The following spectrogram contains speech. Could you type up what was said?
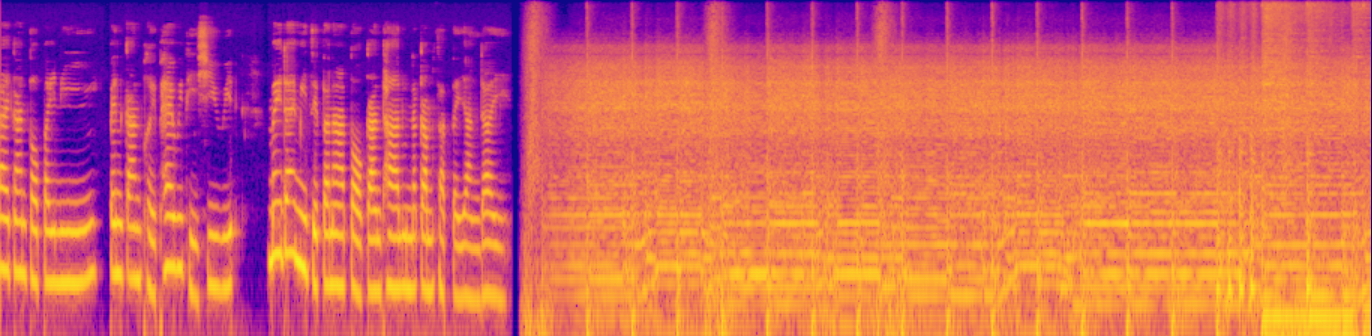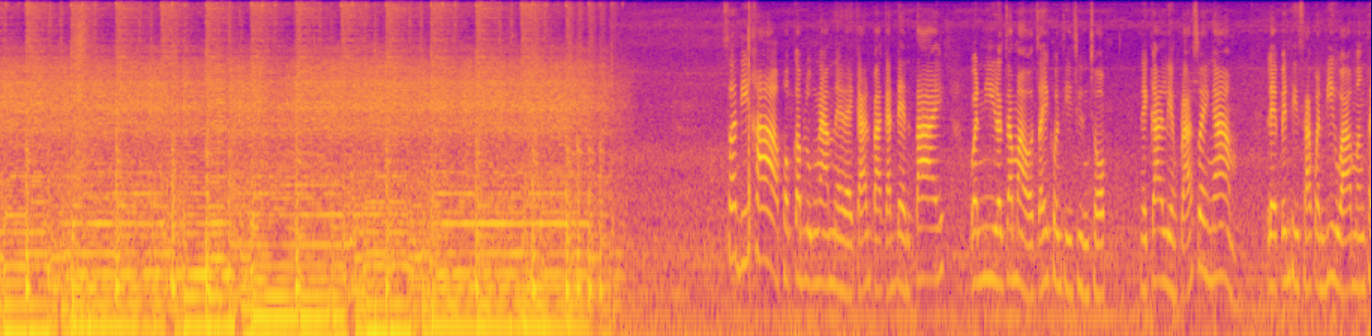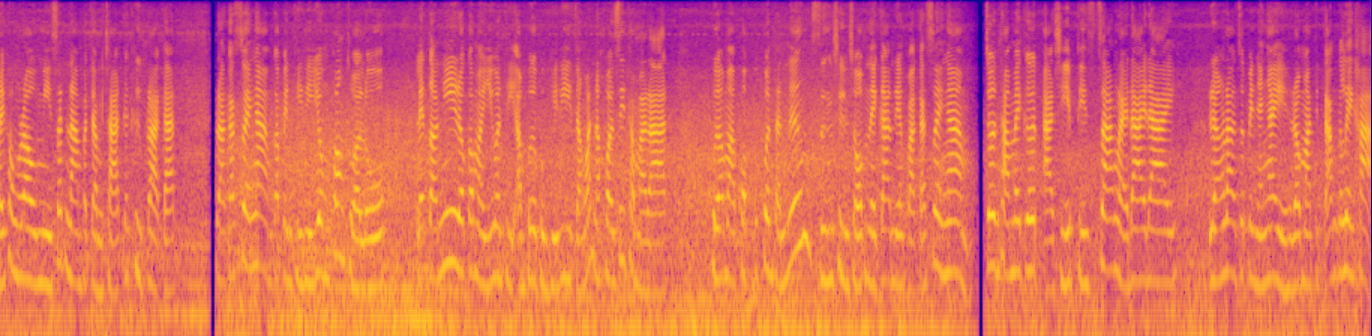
รายการต่อไปนี้เป็นการเผยแพร่วิถีชีวิต ไม่ได้มีเจตนาต่อการทารุณกรรมสัตว์แต่อย่างใด สวัสดีค่ะ พบกับลุงนามในรายการปลากัดแดนใต้ วันนี้เราจะมาเอาใจคนที่ชื่นชอบในการเลี้ยงปลาสวยงาม และเป็นที่ทราบกันดีว่าเมืองไทยของเรามีสัตว์น้ำประจำชาติก็คือปลากัดปลากัดสวยงามก็เป็นที่นิยมของทั่วโลก และตอนนี้เราก็มาอยู่กันที่อำเภอพุงคีรีจังหวัดนครศรีธรรมราช เพื่อมาพบบุคคลท่านหนึ่งซึ่งชื่นชอบในการเลี้ยงปลากัดสวยงาม จนทำให้เกิดอาชีพที่สร้างรายได้ได้ เรื่องราวจะเป็นยังไง เรามาติดตามกันเลยค่ะ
